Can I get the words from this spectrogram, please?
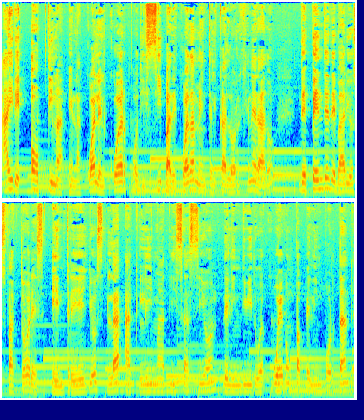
aire óptima en la cual el cuerpo disipa adecuadamente el calor generado depende de varios factores, entre ellos la aclimatización del individuo juega un papel importante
